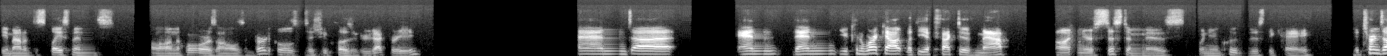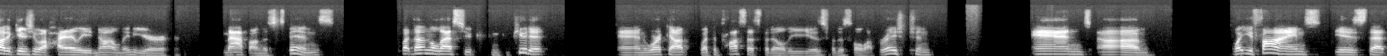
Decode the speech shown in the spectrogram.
the amount of displacements along the horizontals and verticals as you close your trajectory. And, uh, and then you can work out what the effective map on your system is when you include this decay. It turns out it gives you a highly nonlinear map on the spins, but nonetheless, you can compute it and work out what the process fidelity is for this whole operation. And um, what you find is that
